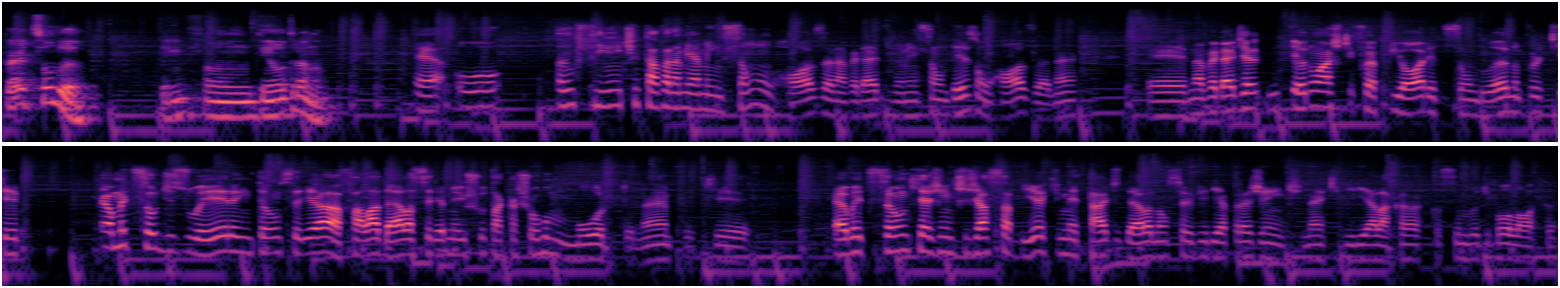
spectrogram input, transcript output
perdição do ano. Tem, não tem outra não. É, o Infinity tava na minha menção honrosa, na verdade, minha menção desonrosa, né? É, na verdade, eu não acho que foi a pior edição do ano, porque é uma edição de zoeira, então seria falar dela seria meio chutar cachorro morto, né? Porque é uma edição que a gente já sabia que metade dela não serviria pra gente, né? Que viria lá com, com o símbolo de bolota.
